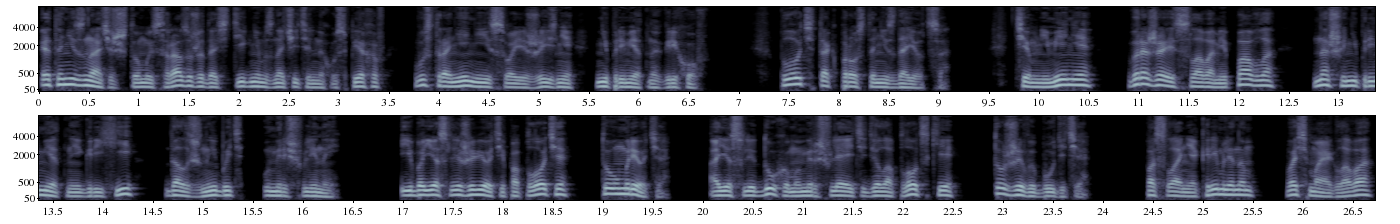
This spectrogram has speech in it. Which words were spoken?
Это не значит, что мы сразу же достигнем значительных успехов в устранении из своей жизни неприметных грехов. Плоть так просто не сдается. Тем не менее, выражаясь словами Павла, наши неприметные грехи должны быть умерщвлены. Ибо если живете по плоти, то умрете, а если духом умерщвляете дела плотские, то живы будете. Послание к римлянам, 8 глава,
